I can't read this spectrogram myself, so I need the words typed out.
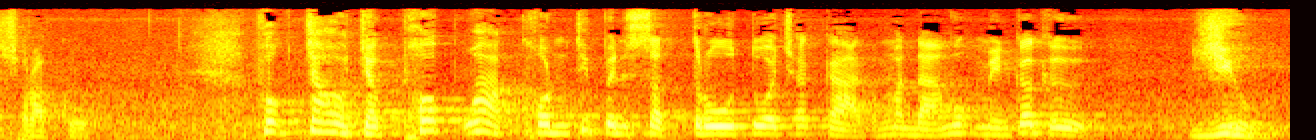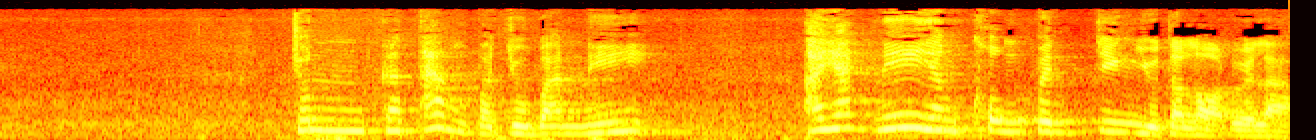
أشركوا พวกเจ้าจะพบว่าคนที่เป็นศัตรูตัวฉกาจของบรรดามุมินก็คือยิวจนกระทั่งปัจจุบันนี้ อายัดนี้ยังคงเป็นจริงอยู่ตลอดเวลา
